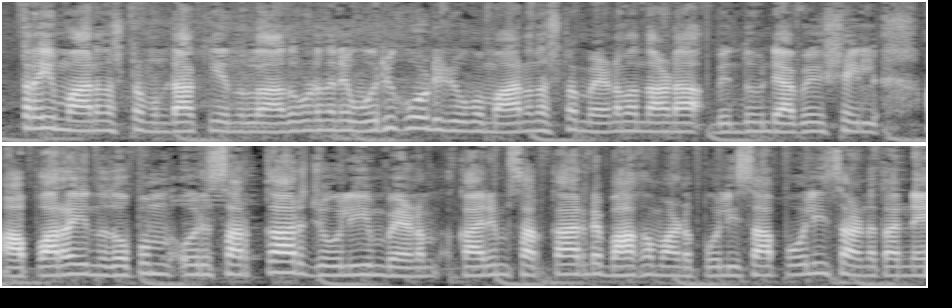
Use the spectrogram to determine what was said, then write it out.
അത്രയും മാനനഷ്ടം ഉണ്ടാക്കി എന്നുള്ളത്. അതുകൊണ്ട് തന്നെ ഒരു കോടി രൂപ മാനനഷ്ടം വേണമെന്നാണ് ബിന്ദുവിന്റെ അപേക്ഷയിൽ പറയുന്നത്. ഒപ്പം ഒരു സർക്കാർ ജോലിയും വേണം. കാര്യം സർക്കാരിന്റെ ഭാഗമാണ് പോലീസ്. ആ പോലീസാണ് തന്നെ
